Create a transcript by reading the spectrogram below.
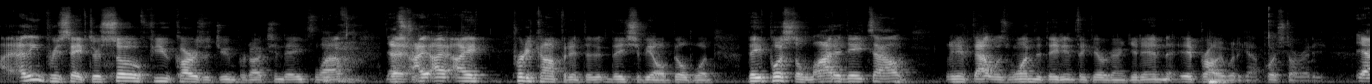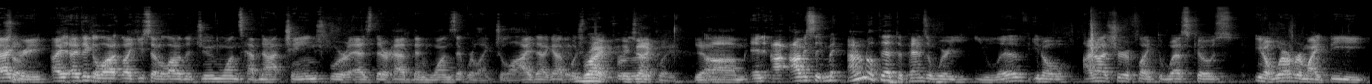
I, I think pretty safe. There's so few cars with June production dates left That's that. I, I, I pretty confident that they should be able to build one. They pushed a lot of dates out, and if that was one that they didn't think they were going to get in, it probably would have got pushed already. Yeah, I So- agree. I, I think a lot, like you said, a lot of the June ones have not changed, whereas there have been ones that were like July that got pushed Right, back further. exactly. Yeah. Um, and obviously, I don't know if that depends on where you you live. You know, I'm not sure if like the West Coast, you know, wherever it might be,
